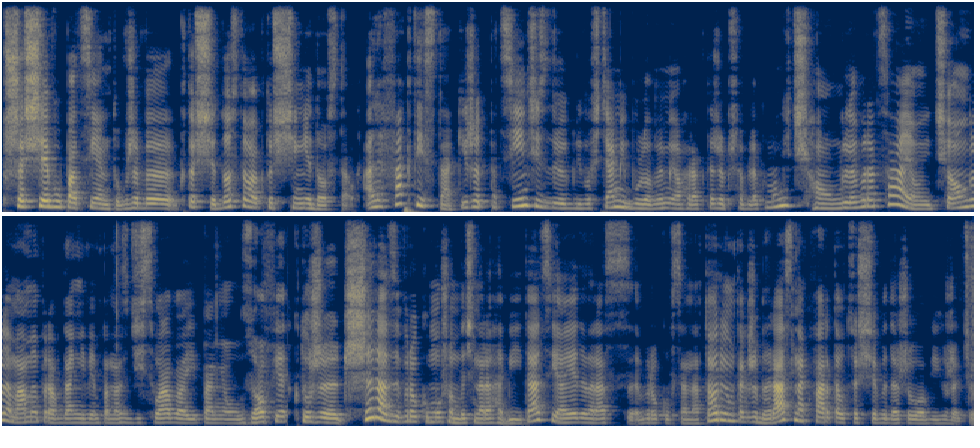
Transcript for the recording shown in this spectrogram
przesiewu pacjentów, żeby ktoś się dostał, a ktoś się nie dostał. Ale fakt jest taki, że pacjenci z dolegliwościami bólowymi o charakterze przewlekłym, oni ciągle wracają i ciągle mamy, prawda, nie wiem, pana Zdzisława i panią Zofię, którzy trzy razy w roku muszą być na rehabilitacji, a jeden raz w roku w sanatorium, tak żeby raz na kwartał coś się wydarzyło w ich życiu.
